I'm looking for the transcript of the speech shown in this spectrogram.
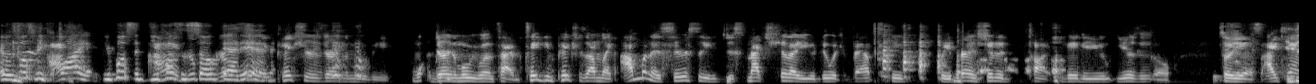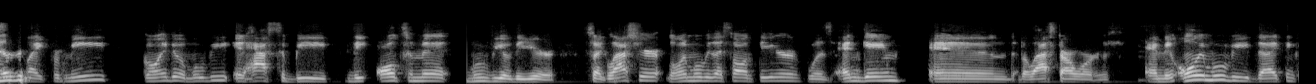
It was supposed to be I- quiet. You're supposed to, you're I had a supposed to group of soak girls that in. Pictures during the movie. During the movie one time, taking pictures, I'm like, I'm gonna seriously just smack shit out of you, do what your parents did, what your parents should have taught did to you years ago. So yes, I can't like for me going to a movie, it has to be the ultimate movie of the year. So like last year, the only movies I saw in theater was Endgame and The Last Star Wars. And the only movie that I think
